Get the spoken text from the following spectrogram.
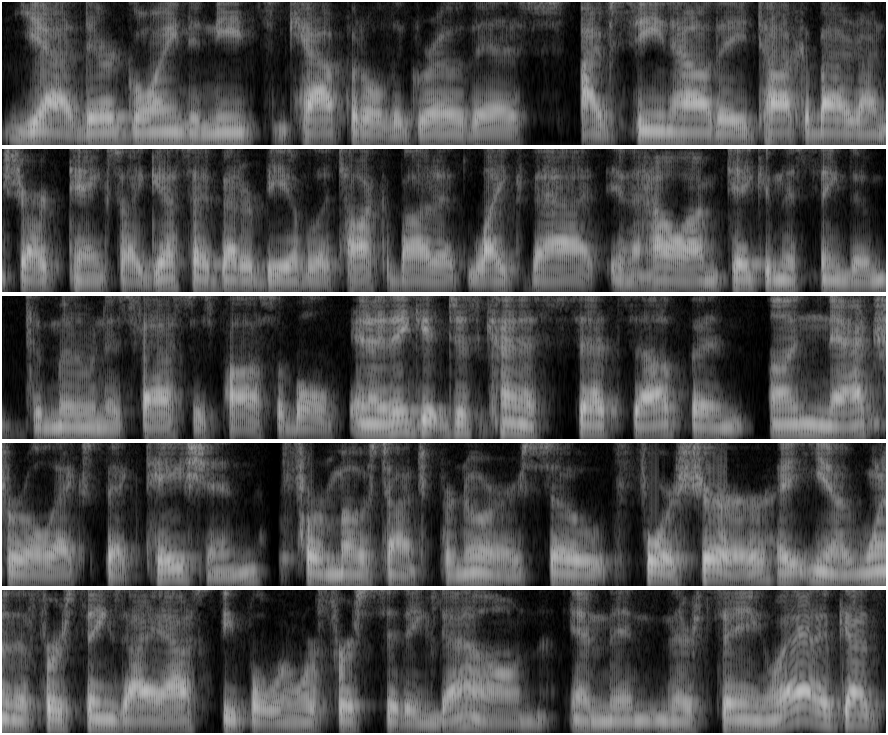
yeah, they're going to need some capital to grow this. I've seen how they talk about it on Shark Tank, so I guess I better be able to talk about it like that and how I'm taking this thing to the moon as fast as possible. And I think it just kind of sets up an unnatural expectation for most entrepreneurs. So, for sure, you know, one of the first things I ask people when we're first sitting down and then they're saying, "Well, I've got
